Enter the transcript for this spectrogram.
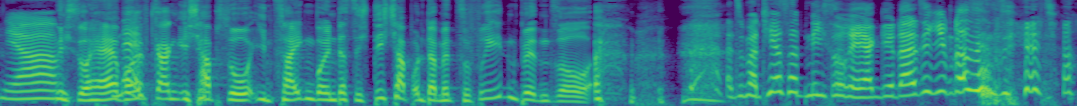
ja. Ich so, hä, Nett. Wolfgang, ich hab so ihm zeigen wollen, dass ich dich hab und damit zufrieden bin, so. Also Matthias hat nicht so reagiert, als ich ihm das erzählt habe.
